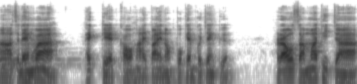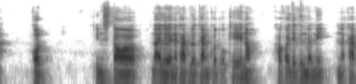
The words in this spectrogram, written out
อ่าแสดงว่าแพ็กเกจเขาหายไปเนาะโปรแกรมก็แจ้งเตือน เราสามารถที่จะกด install ได้เลยนะครับ โดยการกดโอเคเนาะเขาก็จะขึ้นแบบนี้นะครับ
